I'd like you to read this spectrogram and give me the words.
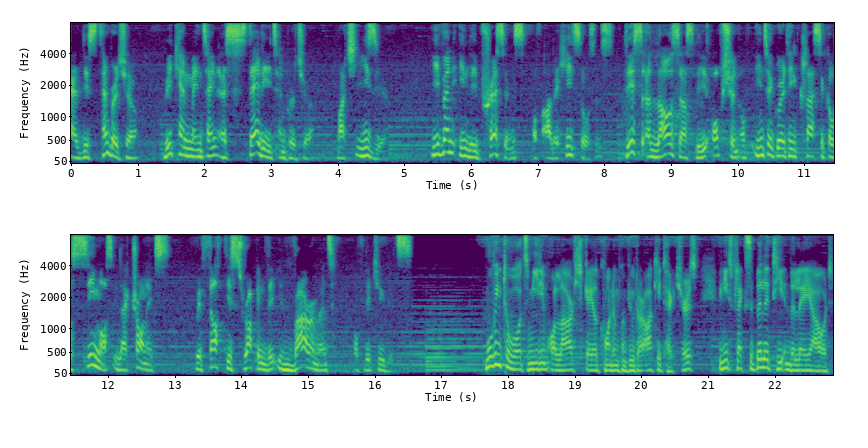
at this temperature, we can maintain a steady temperature much easier even in the presence of other heat sources. This allows us the option of integrating classical CMOS electronics without disrupting the environment of the qubits. Moving towards medium or large scale quantum computer architectures, we need flexibility in the layout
